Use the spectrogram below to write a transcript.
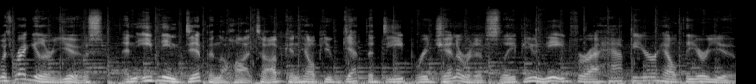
With regular use, an evening dip in the hot tub can help you get the deep, regenerative sleep you need for a happier, healthier you.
